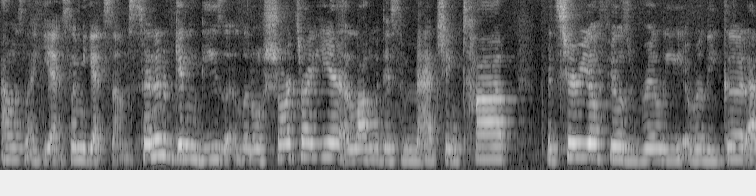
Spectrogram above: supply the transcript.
I was like, yes, let me get some. So I ended up getting these little shorts right here along with this matching top. Material feels really, really good. I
